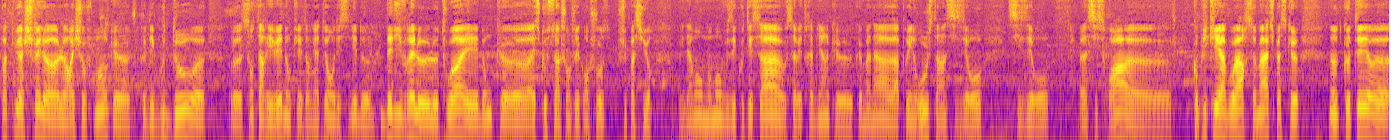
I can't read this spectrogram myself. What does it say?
pas pu achever leur, échauffement, que, des gouttes d'eau euh, sont arrivées, donc les organisateurs ont décidé de délivrer le, toit et donc euh, est-ce que ça a changé grand-chose? Je suis pas sûr. Évidemment, au moment où vous écoutez ça, vous savez très bien que, que Mana a pris une rouste, hein, 6-0, 6-0. 6-3. Euh, compliqué à voir ce match parce que d'un autre côté, euh,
